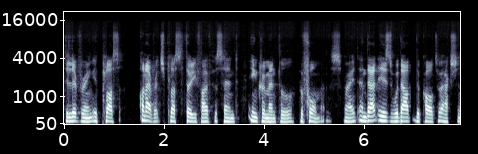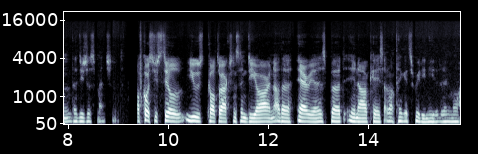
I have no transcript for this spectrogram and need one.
delivering a plus on average plus 35% incremental performance, right? And that is without the call to action that you just mentioned. Of course, you still use call to actions in DR and other areas, but in our case, I don't think it's really needed anymore.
